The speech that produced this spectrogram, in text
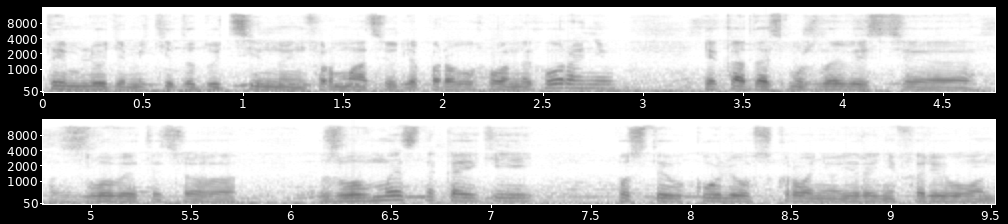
тим людям, які дадуть цінну інформацію для правоохоронних органів, яка дасть можливість е, зловити цього зловмисника, який пустив кулю в скроню Ірині Фаріон,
